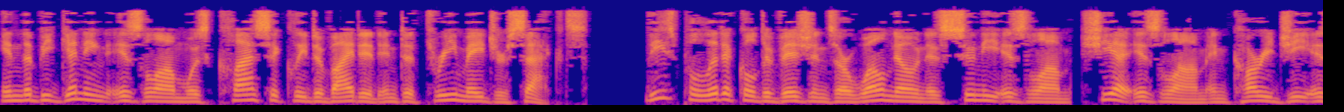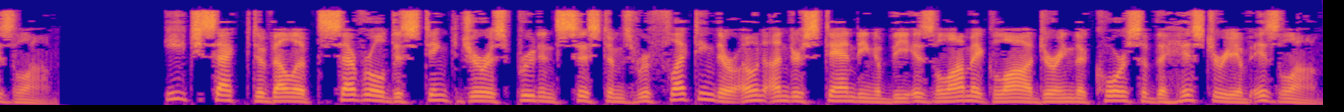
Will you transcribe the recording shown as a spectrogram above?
In the beginning Islam was classically divided into three major sects. These political divisions are well known as Sunni Islam, Shia Islam and Khariji Islam. Each sect developed several distinct jurisprudence systems reflecting their own understanding of the Islamic law during the course of the history of Islam.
